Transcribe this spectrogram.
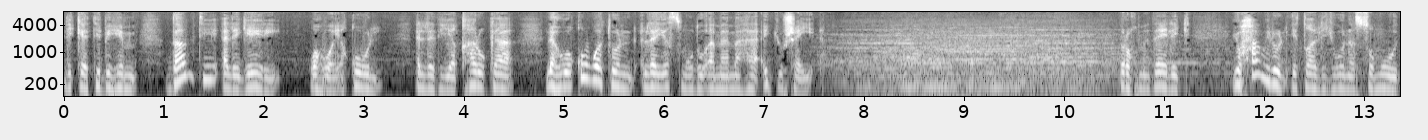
لكاتبهم دانتي أليغيري وهو يقول الذي يقهرك له قوة لا يصمد أمامها أي شيء. رغم ذلك يحاول الإيطاليون الصمود.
